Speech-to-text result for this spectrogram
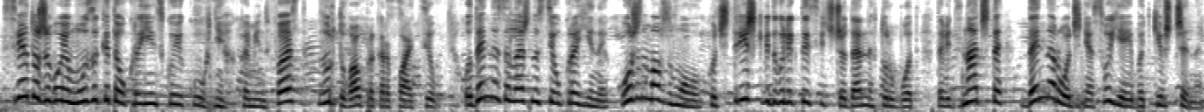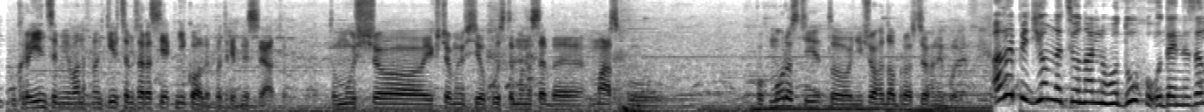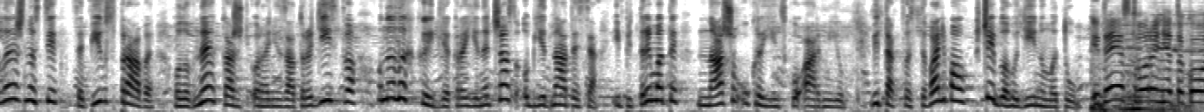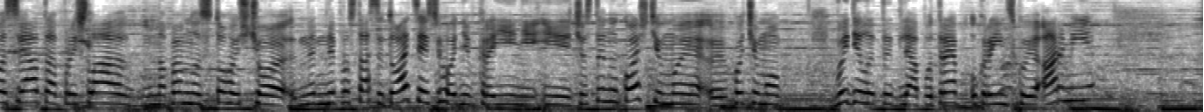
Свято живої музики та української кухні Камінфест згуртував прикарпатців. У День Незалежності України кожен мав змогу хоч трішки відволіктись від щоденних турбот та відзначити день народження своєї батьківщини. Українцям і івано-франківцям зараз як ніколи потрібне свято. Тому що якщо ми всі опустимо на себе маску похмурості, то нічого доброго з цього не буде. Але підйом національного духу у День Незалежності це пів справи. Головне, кажуть організатори дійства, у нелегкий для країни час об'єднатися і підтримати нашу українську армію. Відтак фестиваль мав ще й благодійну мету. Ідея створення такого свята прийшла напевно з того, що не- непроста ситуація сьогодні в країні, і частину коштів ми е, хочемо виділити для потреб української армії,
